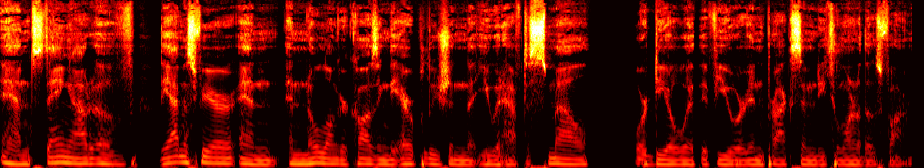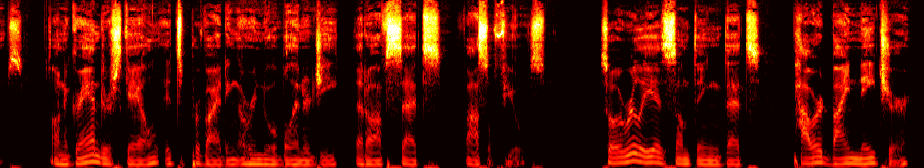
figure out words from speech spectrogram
and staying out of the atmosphere and, and no longer causing the air pollution that you would have to smell or deal with if you were in proximity to one of those farms. On a grander scale, it's providing a renewable energy that offsets fossil fuels. So it really is something that's powered by nature,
